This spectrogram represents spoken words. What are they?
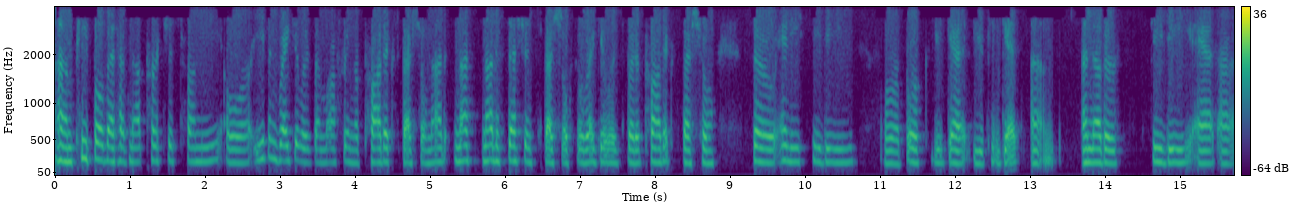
um, people that have not purchased from me, or even regulars, I'm offering a product special, not not not a session special for regulars, but a product special. So any CD or a book you get, you can get um, another CD at uh,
